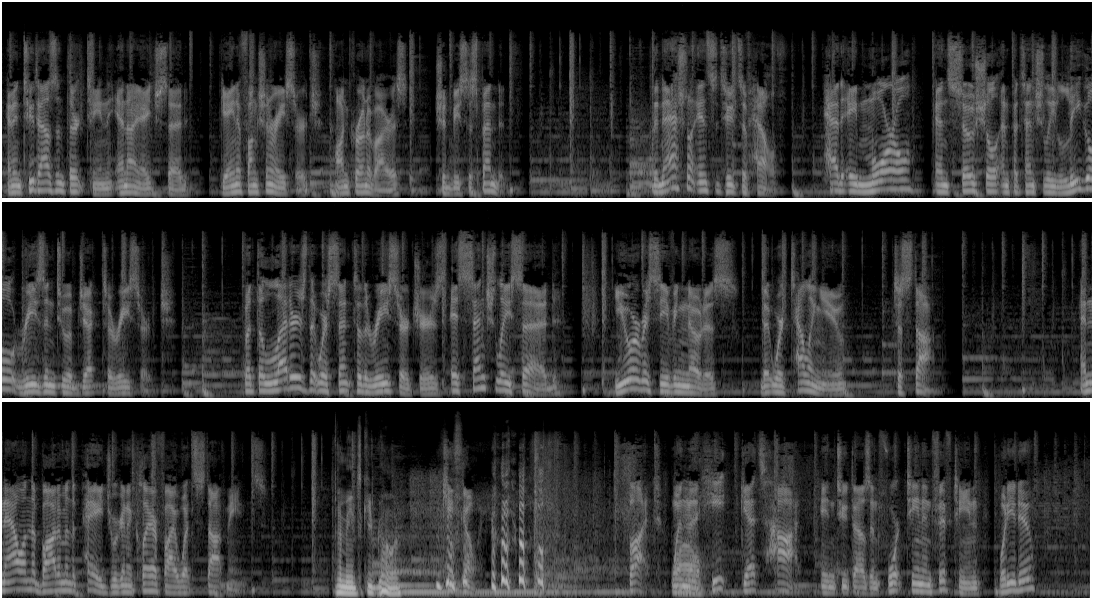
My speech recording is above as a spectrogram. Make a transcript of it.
And in 2013, the NIH said gain of function research on coronavirus should be suspended. The National Institutes of Health had a moral and social and potentially legal reason to object to research. But the letters that were sent to the researchers essentially said, You are receiving notice that we're telling you to stop. And now on the bottom of the page, we're going to clarify what stop means. It means keep going. Keep going. but when Wow. the heat gets hot in 2014 and 15, what do you do?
